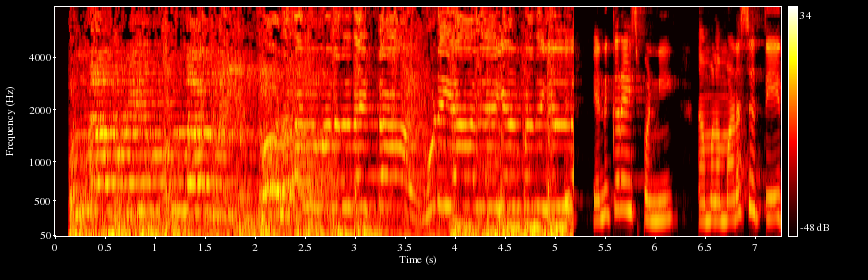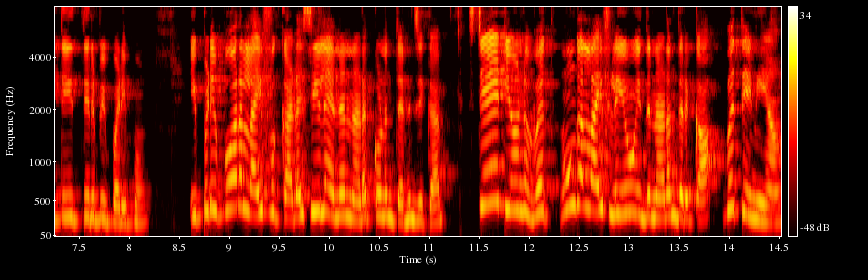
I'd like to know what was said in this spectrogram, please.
என்கரேஜ் பண்ணி நம்மளை மனசை தேத்தி திருப்பி படிப்போம். இப்படி போகிற லைஃபு கடைசியில் என்ன நடக்கும்னு தெரிஞ்சுக்க ஸ்டே டியூன் வித் உங்கள் லைஃப்லேயும் இது நடந்திருக்கா வித் இனியா.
